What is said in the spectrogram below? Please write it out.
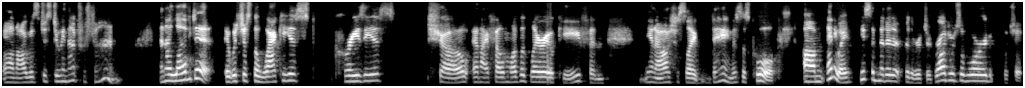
And I was just doing that for fun. And I loved it. It was just the wackiest, craziest show. And I fell in love with Larry O'Keefe and you know, I was just like, dang, this is cool. Um, anyway, he submitted it for the Richard Rodgers Award, which it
